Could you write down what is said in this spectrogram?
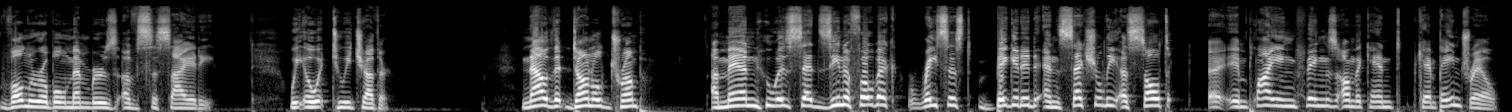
vulnerable members of society. We owe it to each other. Now that Donald Trump, a man who has said xenophobic, racist, bigoted, and sexually assault uh, implying things on the can- campaign trail,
